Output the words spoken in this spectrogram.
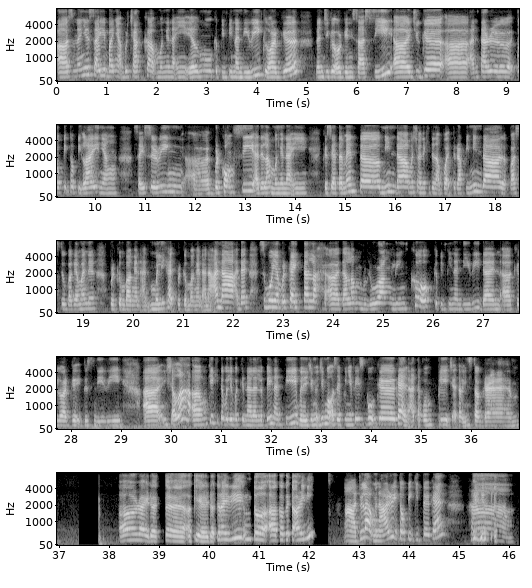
Uh, sebenarnya saya banyak bercakap mengenai ilmu kepimpinan diri, keluarga dan juga organisasi. Uh, juga uh, antara topik-topik lain yang saya sering uh, berkongsi adalah mengenai kesihatan mental, minda, macam mana kita nak buat terapi minda, lepas tu bagaimana perkembangan melihat perkembangan anak-anak dan semua yang berkaitan lah uh, dalam ruang lingkup kepimpinan diri dan uh, keluarga itu sendiri. Uh, InsyaAllah uh, mungkin kita boleh berkenalan lebih nanti, boleh jenguk-jenguk saya punya Facebook ke kan ataupun page atau Instagram. Alright doktor. Okay doktor Rairi untuk uh, kau kata hari ni? Ah itulah menarik topik kita kan. Ha.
